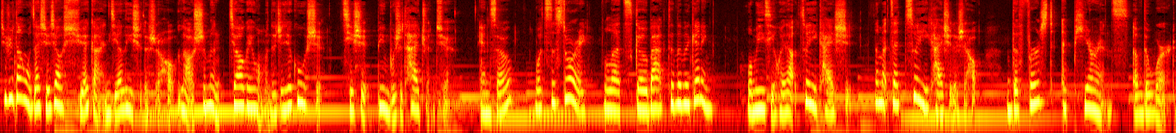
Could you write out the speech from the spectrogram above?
就是当我在学校学感恩节历史的时候，老师们教给我们的这些故事其实并不是太准确。And so, what's the story? Let's go back to the beginning. 我们一起回到最一开始。那么在最一开始的时候 ，the first appearance of the word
